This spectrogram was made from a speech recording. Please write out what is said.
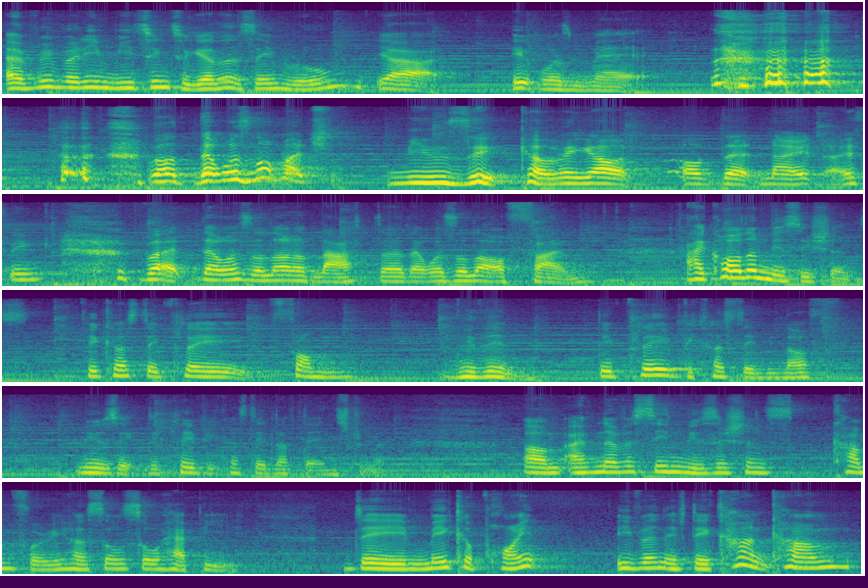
everybody meeting together in the same room. Yeah, it was mad. well, there was not much music coming out of that night, I think, but there was a lot of laughter, there was a lot of fun. I call them musicians because they play from within. They play because they love music, they play because they love the instrument. Um, I've never seen musicians come for rehearsal so happy. They make a point, even if they can't come,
